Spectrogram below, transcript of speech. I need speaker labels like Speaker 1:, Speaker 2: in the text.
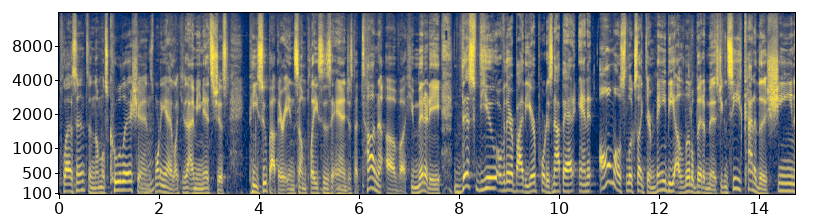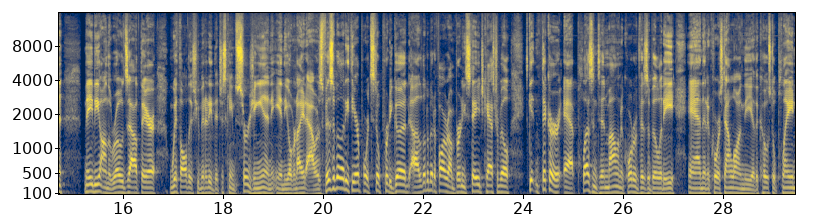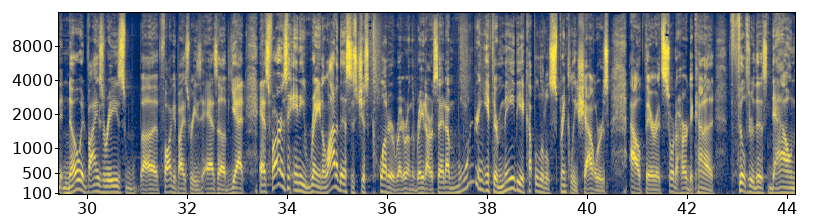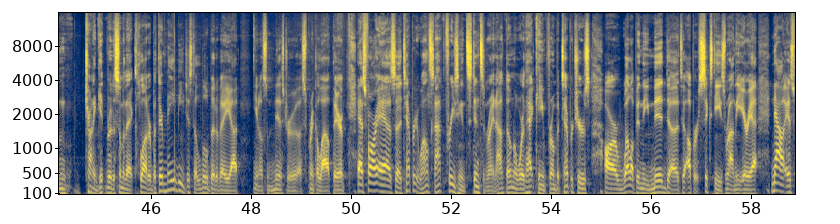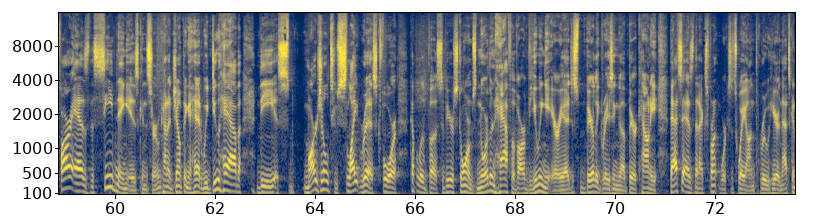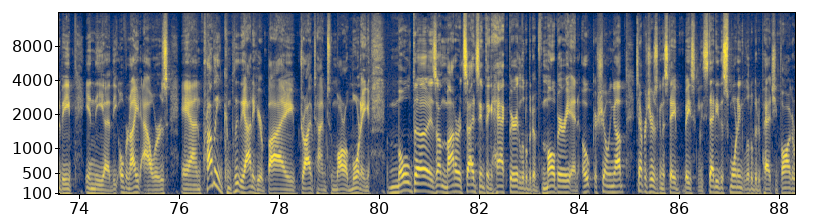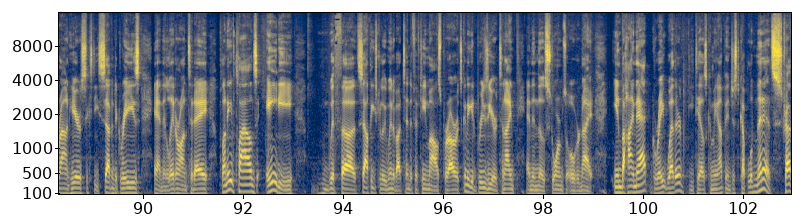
Speaker 1: pleasant and almost coolish. And mm -hmm. this morning, yeah, like you said, I mean, it's just pea soup out there in some places and just a ton of uh, humidity. This view over there by the airport is not bad, and it almost looks like there may be a little bit of mist. You can see kind of the sheen maybe on the roads out there with all this humidity that just came surging in in the overnight hours. Visibility at the airport still pretty good. A little bit of fog around Boerne Stage, Castroville. It's getting thicker at Pleasanton, mile and a quarter visibility, and then of course down along the uh, the coastal plain. No advisories, uh, fog advisories as of yet. As far as any rain, a lot of this is just clutter right around the radar set. I'm wondering if there may be a couple little sprinkly showers out there. It's sort of hard to kind of filter this down trying to get rid of some of that clutter, but there may be just a little bit of a, uh, you know, some mist or a sprinkle out there. As far as uh, temperature, well, it's not freezing in Stinson right now. Don't know where that came from, but temperatures are well up in the mid uh, to upper 60s around the area. Now, as far as this evening is concerned, kind of jumping ahead, we do have the marginal to slight risk for a couple of uh, severe storms. Northern half of our viewing area, just barely grazing uh, Bexar County. That's as the next front works its way on through here, and that's going to be in the uh, the overnight hours and probably completely out of here by drive time tomorrow morning. Mold is on the moderate side. Same thing, hackberry, a little bit of mulberry and oak are showing up. Temperatures are going to stay basically steady this morning. A little bit of patchy fog around here, 67 degrees, and then later on today, plenty of clouds, 80 with uh, southeasterly wind about 10 to 15 miles per hour. It's going to get breezier tonight and then those storms overnight. In behind that, great weather. Details coming up in just a couple of minutes. Traffic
